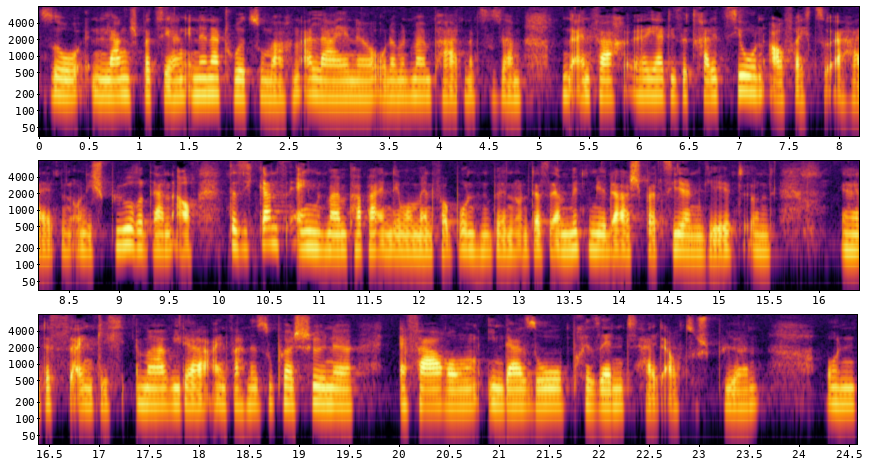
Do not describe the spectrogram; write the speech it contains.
so einen langen Spaziergang in der Natur zu machen, alleine oder mit meinem Partner zusammen und einfach äh, ja diese Tradition aufrecht zu erhalten. Und ich spüre dann auch, dass ich ganz eng mit meinem Papa in dem Moment verbunden bin und dass er mit mir da spazieren geht. Und äh, das ist eigentlich immer wieder einfach eine super schöne Erfahrung, ihn da so präsent halt auch zu spüren. Und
